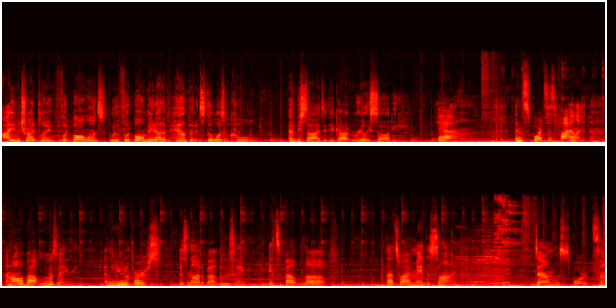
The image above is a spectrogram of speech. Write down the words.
I even tried playing football once with a football made out of hemp, and it still wasn't cool. And besides, it got really soggy. Yeah. And sports is violent and all about losing. And the universe is not about losing, it's about love. That's why I made the sign. Down with sports.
